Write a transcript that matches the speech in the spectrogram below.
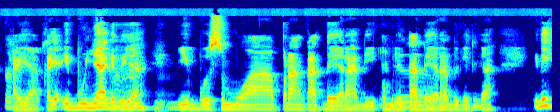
Pem- Kayak kayak ibunya gitu ya. Mm-mm. Ibu semua perangkat daerah di pemerintah Aduh. daerah begitu ya. Ini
